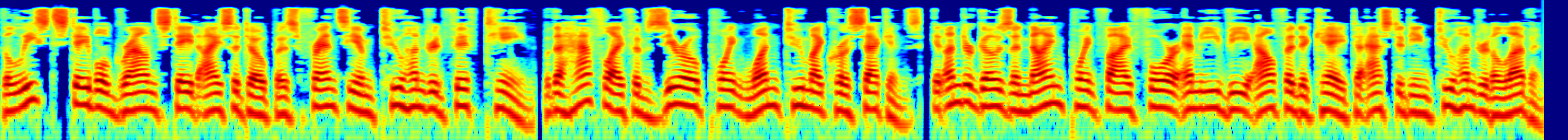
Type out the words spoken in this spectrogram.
The least stable ground state isotope is francium-215, with a half-life of 0.12 microseconds. It undergoes a 9.54 MeV alpha decay to astatine-211.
